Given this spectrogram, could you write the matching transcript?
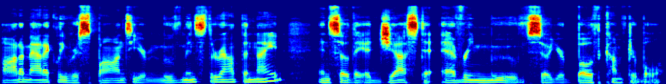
automatically respond to your movements throughout the night and so they adjust to every move so you're both comfortable.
